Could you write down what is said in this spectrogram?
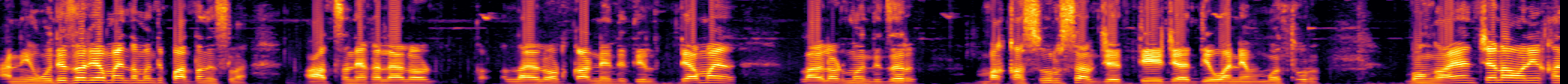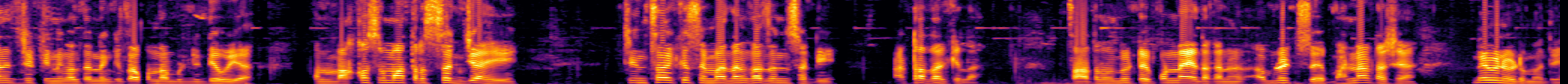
आणि उद्या जर या मैदानामध्ये पाहता दिसला आज संध्याकाळी लायलॉट लायलॉट काढण्यात येतील. त्या मै लायलॉटमध्ये जर बाकासूर सारजे तेजा दिवाने मथुर भोंगा यांच्या नावाने एखादी चिठ्ठी निघाल तर नक्कीच आपण अपडेट देऊया. पण बाकासूर मात्र सज्ज आहे. चिंचा केस मैदान गाजवण्यासाठी अठरा तारखेला. सात मग भेटतोय पुन्हा येतात कारण अपडेट्स आहे भन्नाट नवीन व्हिडिओमध्ये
